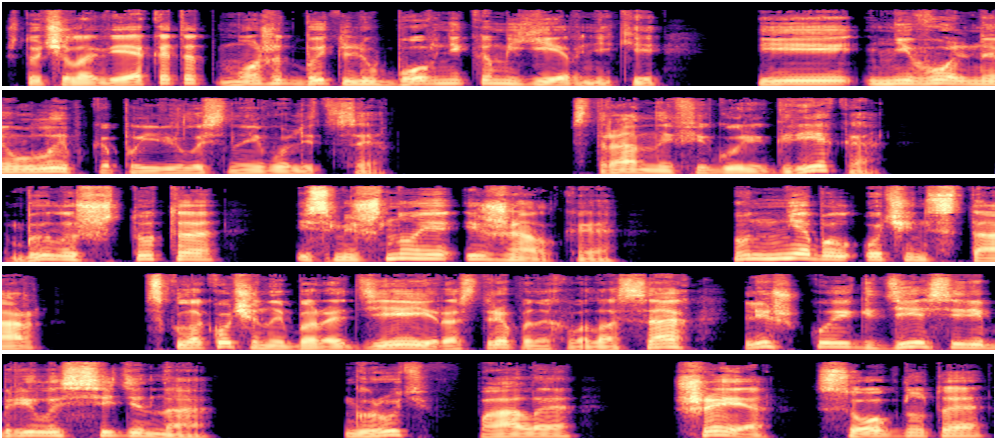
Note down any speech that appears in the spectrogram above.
что человек этот может быть любовником Евники, и невольная улыбка появилась на его лице. В странной фигуре грека было что-то и смешное, и жалкое. Он не был очень стар, с клокоченной бороде и растрепанных волосах лишь кое-где серебрилась седина. Грудь впалая, шея согнутая,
